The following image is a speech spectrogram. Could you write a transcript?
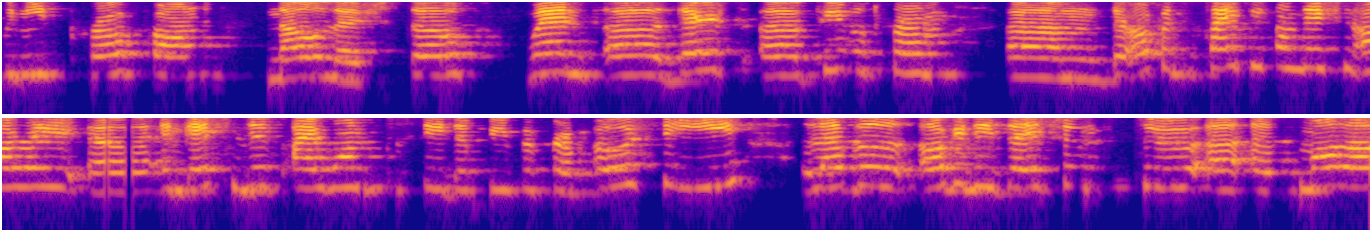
we need profound knowledge. So when uh, there's uh, people from um, the Open Society Foundation already uh, engaged in this, I want to see the people from OCE level organizations to uh, uh, smaller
